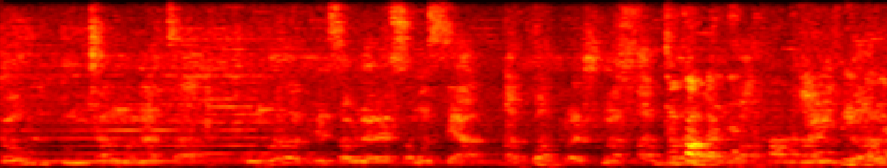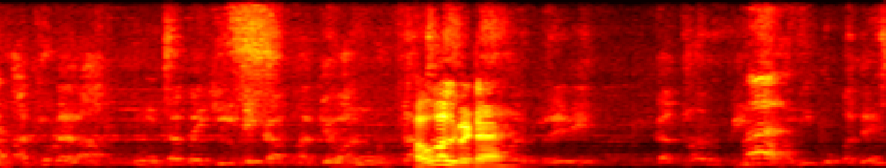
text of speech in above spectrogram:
कौल तुमच्या मनाचा. तुम्हाला भेडसावणाऱ्या समस्या अथवा प्रश्न. आठवड्याला तुमच्यापैकी एका भाग्यवान खाऊ घाल बेटा. कथारूपी उपदेश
